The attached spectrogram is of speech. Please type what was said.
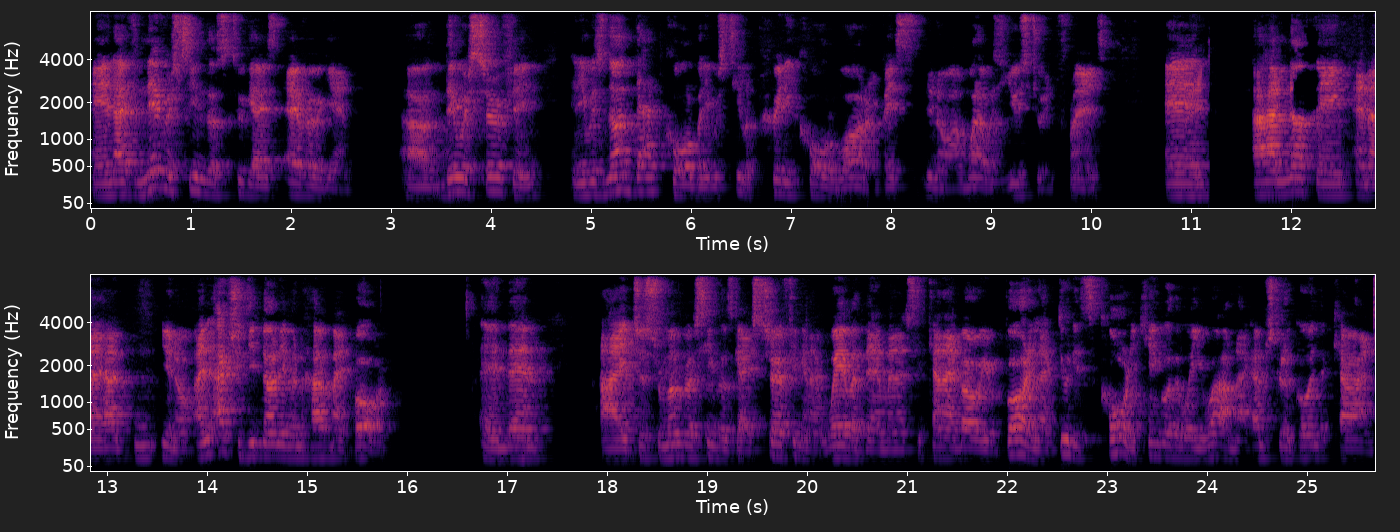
And I've never seen those two guys ever again. Uh, they were surfing, and it was not that cold, but it was still a pretty cold water based, you know, on what I was used to in France. And I had nothing, and I had, you know, I actually did not even have my board. And then I just remember seeing those guys surfing, and I wave at them, and I said, "Can I borrow your board?" And like, dude, it's cold. You can't go the way you are. I'm like, I'm just gonna go in the car and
